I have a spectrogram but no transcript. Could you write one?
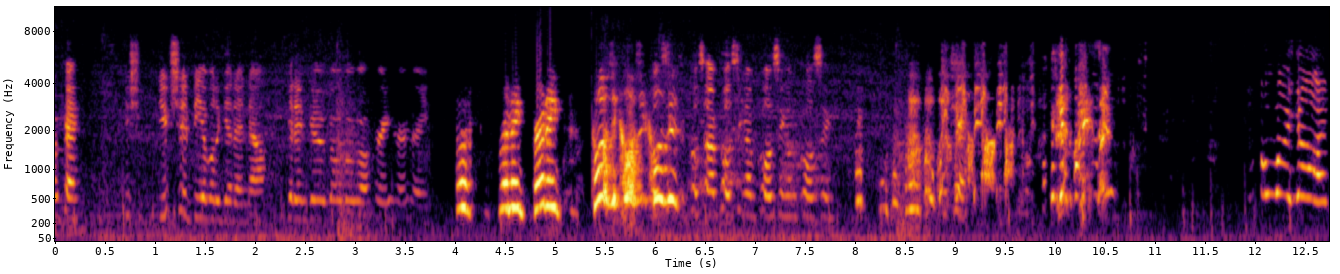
Okay, you, sh you should be able to get in now. Get in, go, go, go, go, hurry, hurry, hurry. Ah, running, running. Close it, close it, close it. Close, I'm closing, I'm closing, I'm closing. Okay. oh my god.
